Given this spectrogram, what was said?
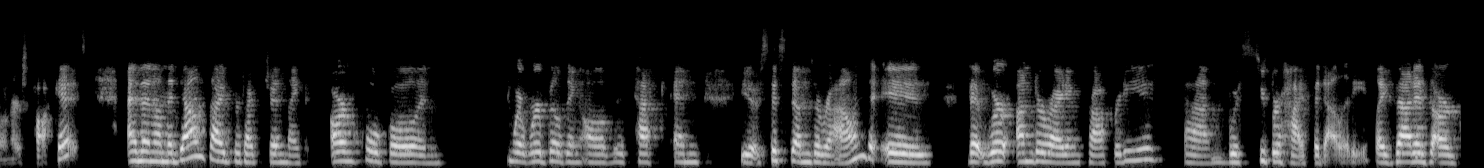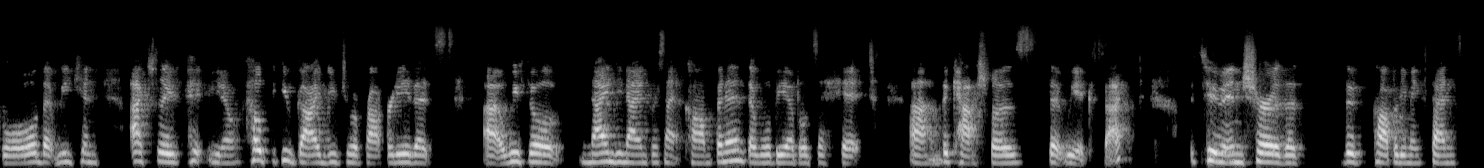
owner's pocket. And then on the downside protection, like our whole goal and where we're building all of the tech and you know systems around is that we're underwriting properties um, with super high fidelity. Like that is our goal that we can actually, you know, help you guide you to a property that's uh, we feel 99% confident that we'll be able to hit um, the cash flows that we expect to ensure that the property makes sense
